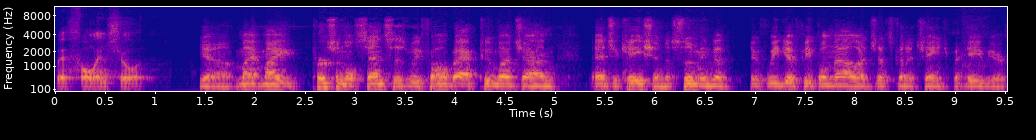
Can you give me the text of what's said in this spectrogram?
we're falling short. Yeah, my, my personal sense is we fall back too much on education, assuming that if we give people knowledge, that's going to change behavior.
